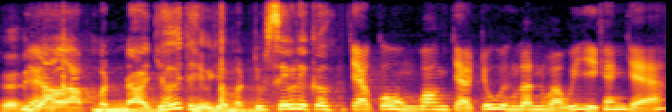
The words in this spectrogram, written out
Ok. bây Dạ. giờ à, mình à, giới thiệu về mình chút xíu đi cưng Chào cô Hồng Vân, chào chú Quyền Linh và quý vị khán giả.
